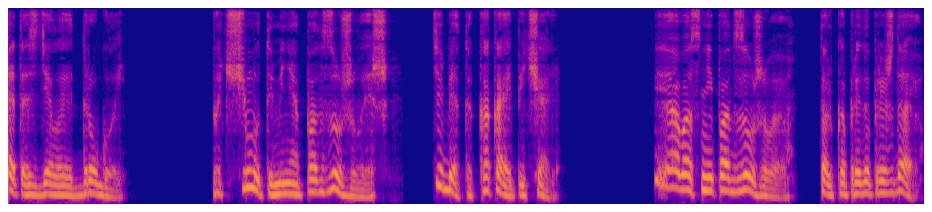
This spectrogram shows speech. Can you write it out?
это сделает другой. Почему ты меня подзуживаешь? Тебе-то какая печаль? Я вас не подзуживаю, только предупреждаю.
